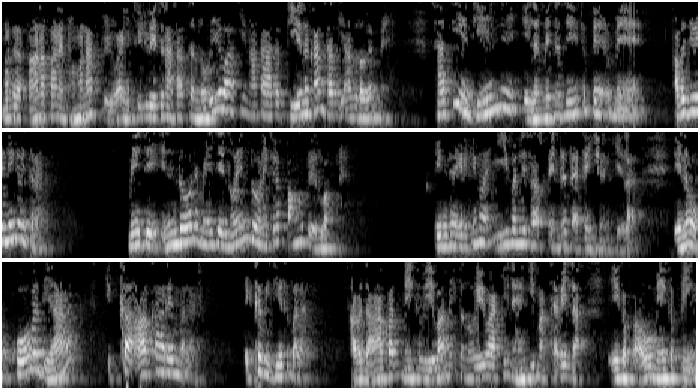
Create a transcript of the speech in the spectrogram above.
මට ආනාපානේ භමනක් වේවා හිතිල් වේදනා සත්‍ය නොවේවා කියන අදහස තියෙනකන් සතිය අඳුරගන්නේ නැහැ. සතියෙන් තියෙන්නේ එළමෙන දෙයට මේ අවදි වෙන එක විතරයි. මේ දේ එන්න ඕනේ මේ දේ නොඑන්න ඕනේ කියලා පංගු පෙරුවක් නැහැ. ඒ නිසා ඒකට කියනවා evenly suspended attention කියලා. එන ඔක්කොම දිහා එක ආකාරයෙන් බලන්න. එක විදියට බලන්න. කවදාහකවත් මේක වේවා මේක නොවේවා කියන හැඟීමක් ඇවිල්ලා ඒක පව් මේක පිං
